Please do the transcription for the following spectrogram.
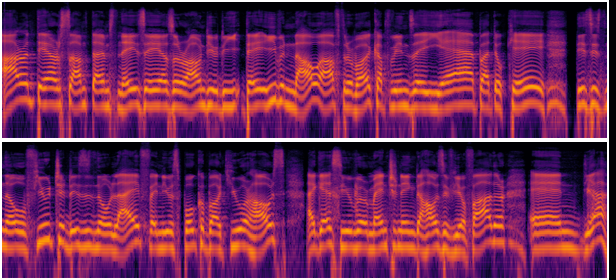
aren't there sometimes naysayers around you? They even now after a World Cup win say, yeah, but okay, this is no future, this is no life. And you spoke about your house. I guess you were mentioning the house of your father, and yeah,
